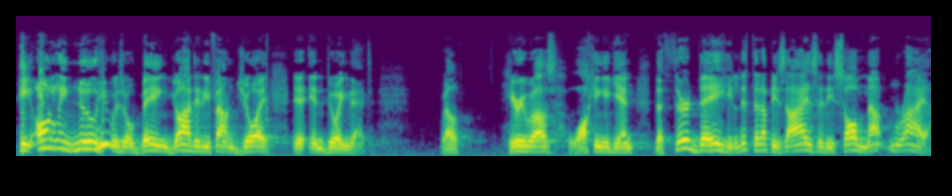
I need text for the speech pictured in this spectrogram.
He only knew he was obeying God, and he found joy in, in doing that. Well, here he was walking again. The third day, he lifted up his eyes and he saw Mount Moriah.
